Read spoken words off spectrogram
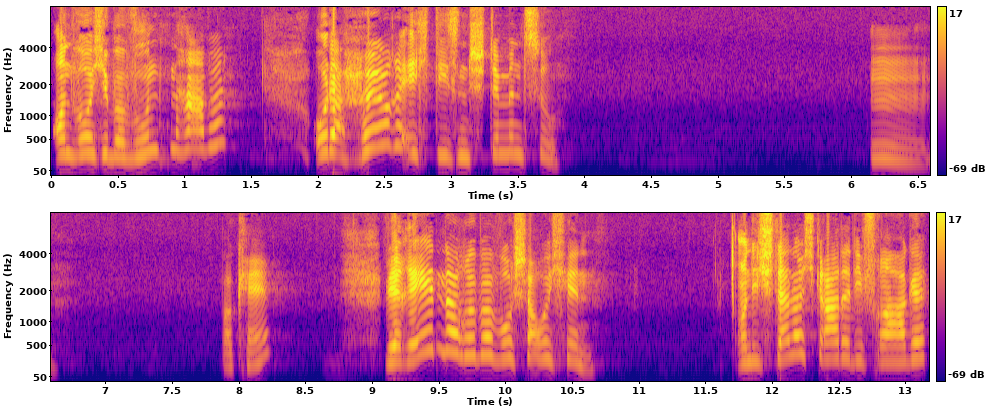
und wo ich überwunden habe? Oder höre ich diesen Stimmen zu? Mm. Okay? Wir reden darüber, wo schaue ich hin? Und ich stelle euch gerade die Frage,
